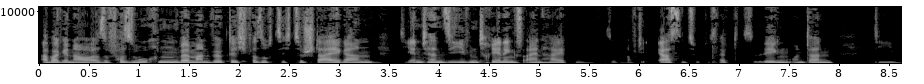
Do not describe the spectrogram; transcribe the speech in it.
Aber genau, also versuchen, wenn man wirklich versucht, sich zu steigern, die intensiven Trainingseinheiten versuchen auf die erste Zyklushälfte zu legen und dann die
